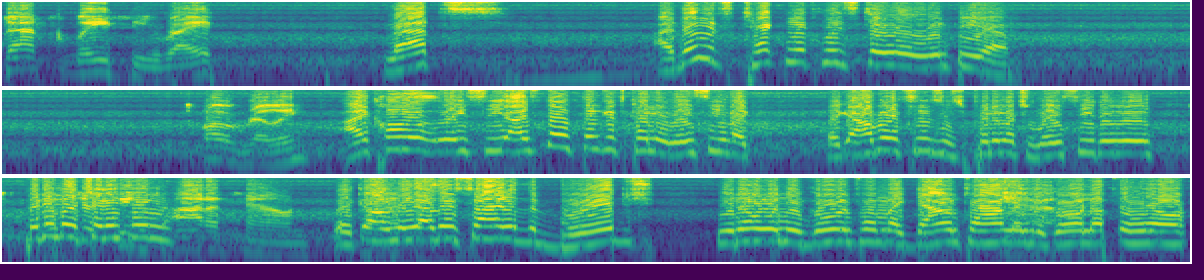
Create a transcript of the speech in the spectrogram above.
That's Lacey, right? That's, I think it's technically still Olympia. Oh, really? I call it Lacey. I still think it's kind of Lacey. Like, like Albertsons is pretty much Lacey to me. Pretty much anything. out of town. Like on the other side of the bridge, you know, when you're going from like downtown and you're going up the hill,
